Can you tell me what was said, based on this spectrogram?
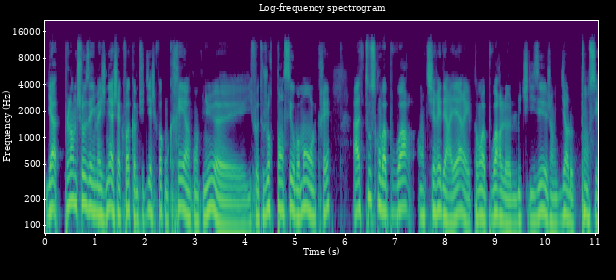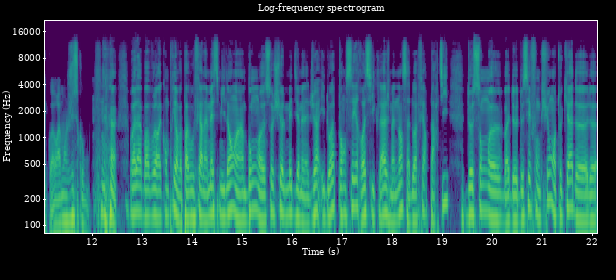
Il y a plein de choses à imaginer à chaque fois, comme tu dis, à chaque fois qu'on crée un contenu, euh, il faut toujours penser au moment où on le crée à tout ce qu'on va pouvoir en tirer derrière et comment on va pouvoir l'utiliser, j'ai envie de dire le poncer, quoi, vraiment jusqu'au bout. Voilà, bah vous l'aurez compris, on va pas vous faire la messe Milan. Un bon euh, social media manager, il doit penser recyclage. Maintenant, ça doit faire partie de son, euh, bah, de, de ses fonctions, en tout cas de de,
